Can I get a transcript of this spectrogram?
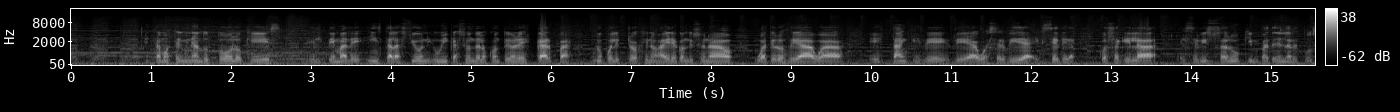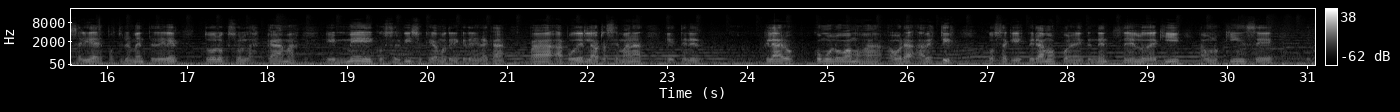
estamos terminando todo lo que es el tema de instalación y ubicación de los contenedores, carpas, grupos electrógenos, aire acondicionado, guateros de agua, estanques de, agua servida, etcétera. Cosa que la, el Servicio de Salud, quien va a tener la responsabilidad posteriormente de ver todo lo que son las camas, eh, médicos, servicios que vamos a tener que tener acá, va a poder la otra semana eh, tener claro cómo lo vamos a, ahora a vestir, cosa que esperamos con el intendente tenerlo de aquí a unos 15,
